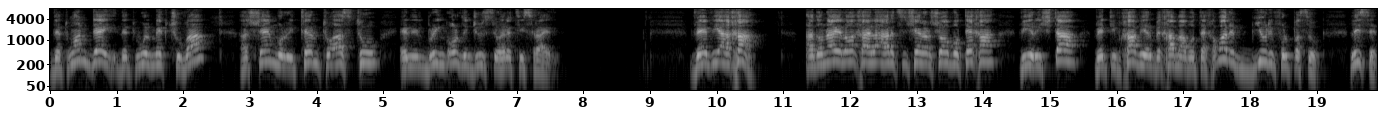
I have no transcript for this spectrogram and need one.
that one day that we will make tshuva, Hashem will return to us too, and will bring all the Jews to Eretz Israel. והביאך אדוני אלוהיך אל הארץ אשר ירשו אבותיך וירשת וטיבך וירבך מאבותיך. What a beautiful pasuk. Listen.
